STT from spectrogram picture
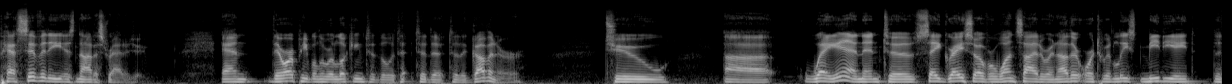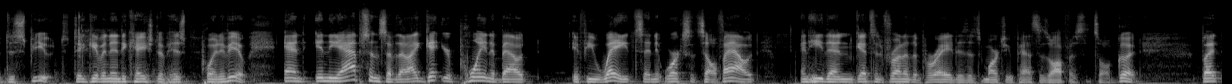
passivity is not a strategy, and there are people who are looking to the to the to the governor to uh, weigh in and to say grace over one side or another, or to at least mediate the dispute to give an indication of his point of view. And in the absence of that, I get your point about if he waits and it works itself out, and he then gets in front of the parade as it's marching past his office, it's all good. But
